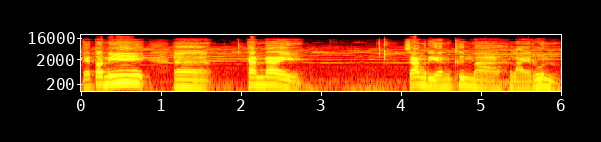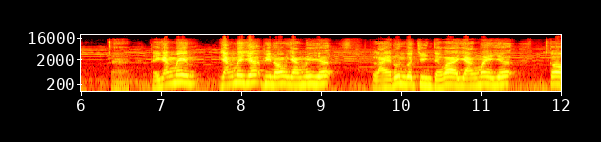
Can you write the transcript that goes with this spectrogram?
แต่ตอนนี้ท่านได้สร้างเหรียญขึ้นมาหลายรุ่นแต่ยังไม่ยังไม่เยอะพี่น้องยังไม่เยอะหลายรุ่นก็จริง แต่ว่ายังไม่เยอะก็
